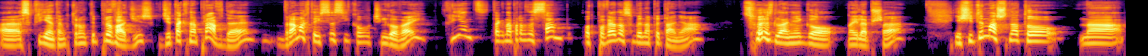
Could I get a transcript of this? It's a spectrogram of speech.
e, z klientem, którą Ty prowadzisz, gdzie tak naprawdę w ramach tej sesji coachingowej klient tak naprawdę sam odpowiada sobie na pytania, co jest dla niego najlepsze. Jeśli Ty masz na to, na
